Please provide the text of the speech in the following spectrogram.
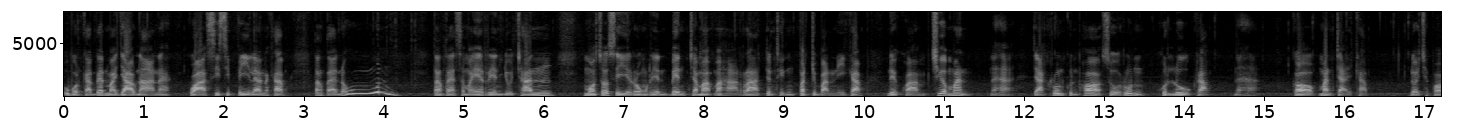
อุบลการแว่นมายาวนานนะกว่า 40 ปีแล้วนะครับ ตั้งแต่นู้นตั้งแต่สมัยเรียนอยู่ชั้นมศ4โรงเรียนเบญจมมหาราชจนถึงปัจจุบันนี้ครับ ด้วยความเชื่อมั่นนะฮะจากรุ่นคุณพ่อสู่รุ่นคุณลูกครับนะฮะก็มั่นใจครับ โดยเฉพาะ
